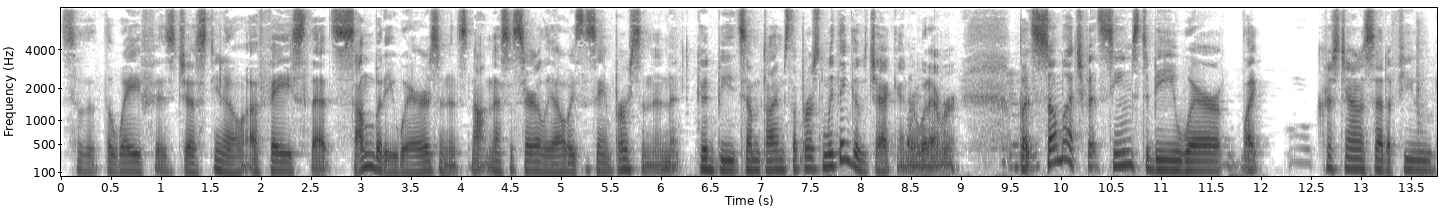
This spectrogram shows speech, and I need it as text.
So that the waif is just, you know, a face that somebody wears and it's not necessarily always the same person. And it could be sometimes the person we think of Jaqen or whatever. But so much of it seems to be where, like Christiana said a few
